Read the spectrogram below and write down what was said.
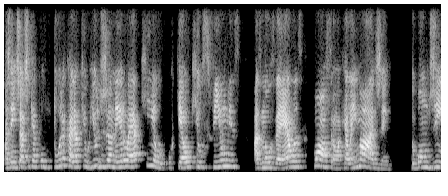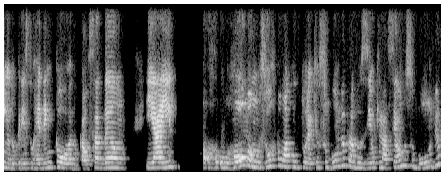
a gente acha que a cultura carioca, que o Rio de Janeiro é aquilo, porque é o que os filmes, as novelas mostram, aquela imagem do bondinho, do Cristo Redentor, do calçadão. E aí roubam, usurpam a cultura que o subúrbio produziu, que nasceu no subúrbio,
